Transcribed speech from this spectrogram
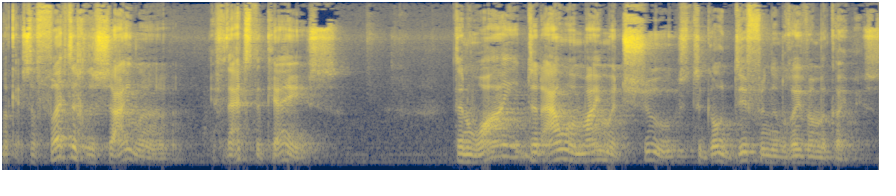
Okay, so flechtich the shaila, if that's the case, then why did our Maimah choose to go different than Reva Mekoimis?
